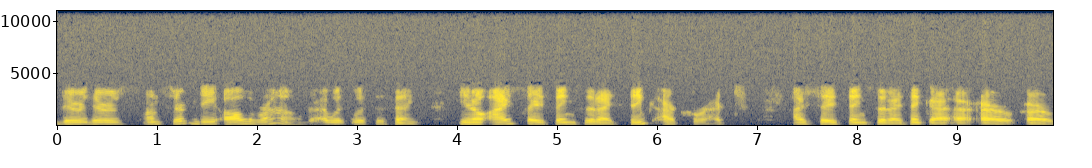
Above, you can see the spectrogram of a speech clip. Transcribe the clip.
there there's uncertainty all around uh, with, with the thing. You know, I say things that I think are correct. I say things that I think are, are, are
